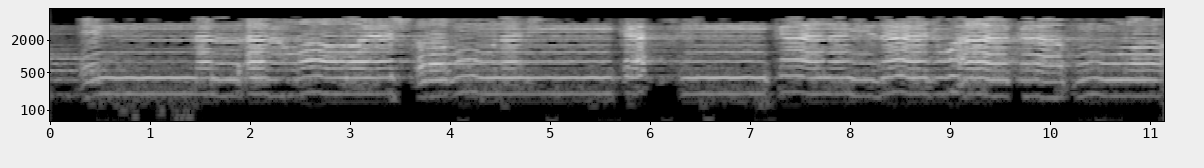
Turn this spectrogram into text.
الأبرار يشربون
